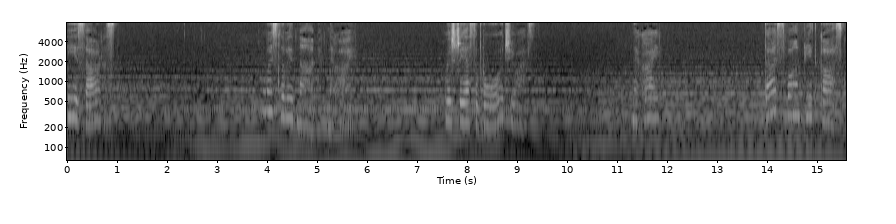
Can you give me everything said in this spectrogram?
І зараз висловіть намір нехай. Вище я супроводжую вас. Нехай дасть вам підказку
